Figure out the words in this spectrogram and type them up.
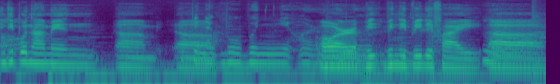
hindi po namin um, ah, pinagbubunyi or, or ano. vi- binivilify. ah,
